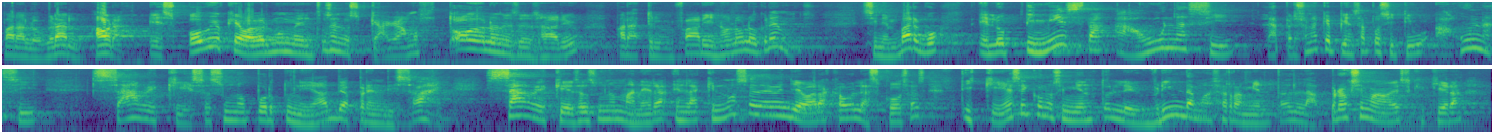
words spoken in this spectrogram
para lograrlo. Ahora, es obvio que va a haber momentos en los que hagamos todo lo necesario para triunfar y no lo logremos. Sin embargo, el optimista aún así, la persona que piensa positivo aún así, sabe que esa es una oportunidad de aprendizaje, sabe que esa es una manera en la que no se deben llevar a cabo las cosas y que ese conocimiento le brinda más herramientas la próxima vez que quiera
